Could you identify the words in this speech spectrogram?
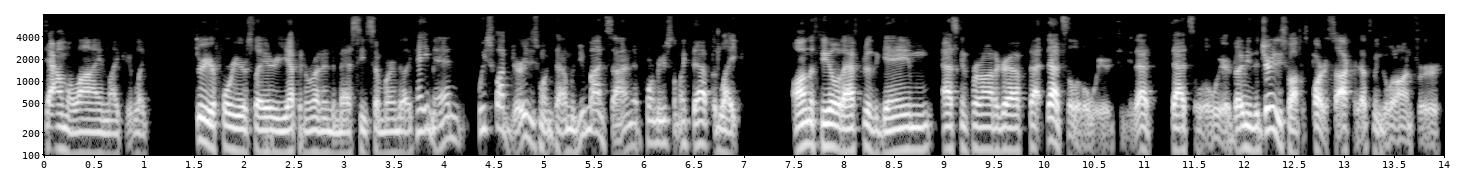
down the line, like like three or four years later, you happen to run into Messi somewhere and be like, "Hey, man, we swapped jerseys one time. Would you mind signing it for me or something like that?" But like on the field after the game, asking for an autograph, that that's a little weird to me. That that's a little weird. But I mean, the jersey swap is part of soccer. That's been going on for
